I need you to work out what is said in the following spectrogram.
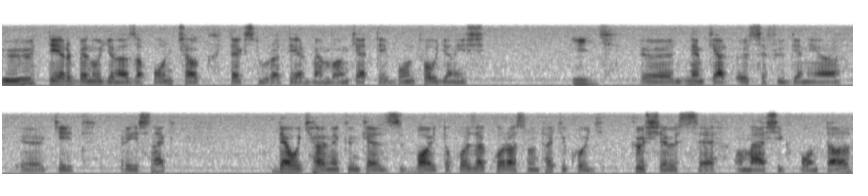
ő térben ugyanaz a pont, csak textúra térben van ketté bontva, ugyanis így ö, nem kell összefüggeni a ö, két résznek. De hogyha nekünk ez bajt okoz, akkor azt mondhatjuk, hogy kösse össze a másik ponttal,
